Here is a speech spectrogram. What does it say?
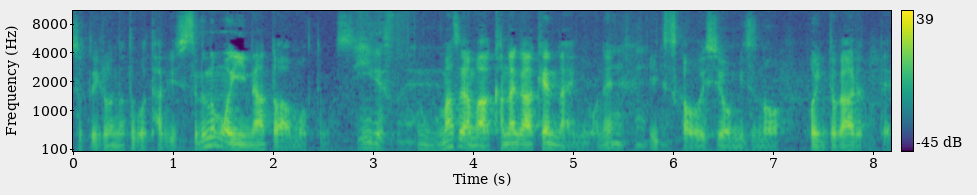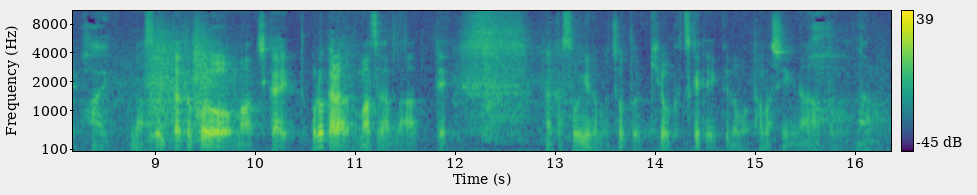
ちょっといろんなところを旅するのもいいなとは思ってます。いいですね、うん、まずはまあ神奈川県内にもね、いくつかおいしいお水のポイントがあるので、はい、まあ、そういったところをまあ近いところからまずは回ってなんかそういうのもちょっと記録つけていくのも楽しいなと思って。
